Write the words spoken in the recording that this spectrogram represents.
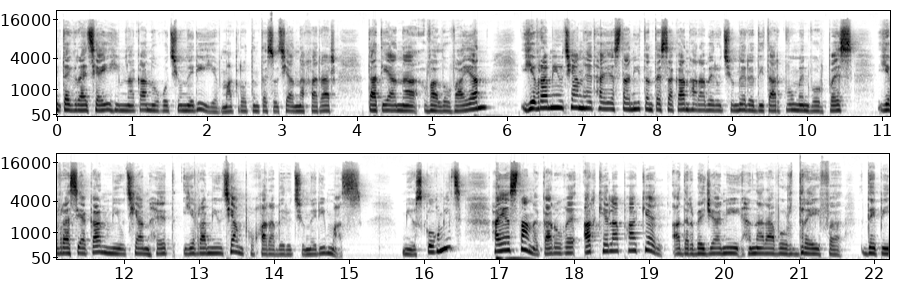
ինտեգրացիայի հիմնական ուղղությունների եւ մակրոտնտեսության նախարար Տատյանա Վալովայան, Եվրամիության հետ Հայաստանի տնտեսական հարաբերությունները դիտարկվում են որպես Եվրասիական միության հետ Եվրամիության փոխհարաբերությունների մաս։ Մյուս կողմից Հայաստանը կարող է արգելափակել Ադրբեջանի հնարավոր դրեյֆը դեպի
